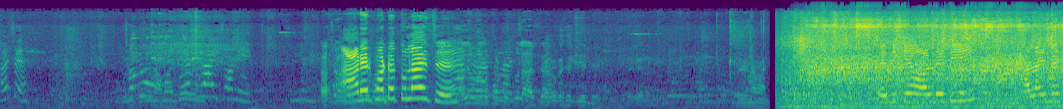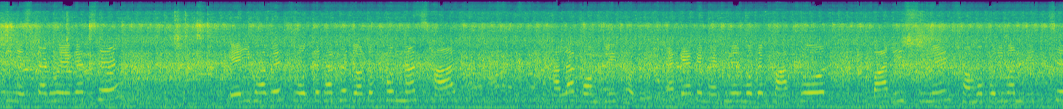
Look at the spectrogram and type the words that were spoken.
হয়েছে ছবি লাইট অনেক আরের ফটো তোলা হয়েছে? এদিকে অলরেডি ঢালাই মেশিন স্টার্ট হয়ে গেছে। এইভাবে চলতে থাকবে যতক্ষণ না ছাদ, ঢালা কমপ্লিট হবে। একে একে মেশিনের মধ্যে পাথর বালি সিমেন্ট সম পরিমাণ দিচ্ছে,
